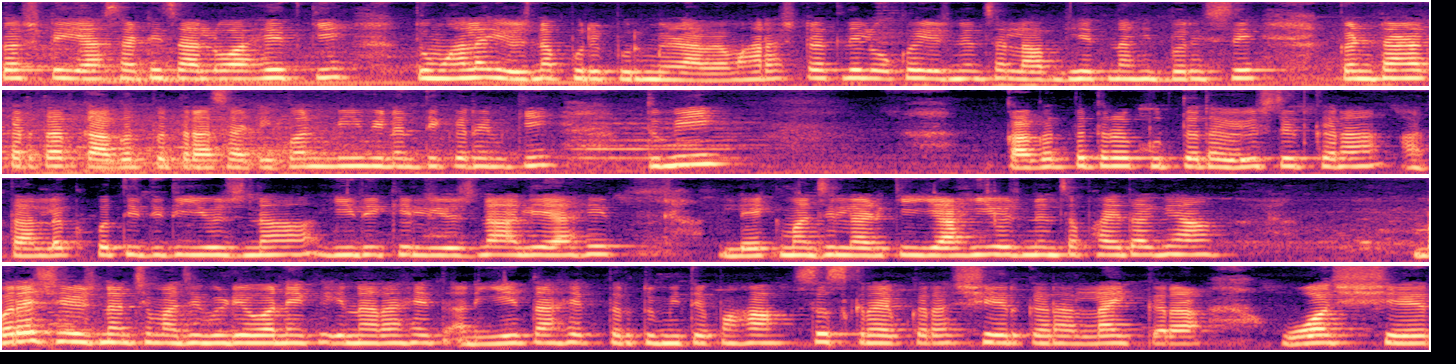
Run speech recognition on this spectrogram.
कष्ट यासाठी चालू आहेत की तुम्हाला योजना पुरेपूर मिळाव्या. महाराष्ट्रातले लोक योजनेचा लाभ घेत नाहीत बरेचसे. कंटाळा करतात कागदपत्रासाठी. पण मी विनंती करेन की तुम्ही कागदपत्र पूर्तता व्यवस्थित करा. आता लखपती दिदी योजना ही देखील योजना आली आहे. लेख माझी लाडकी याही योजनेचा फायदा घ्या. बऱ्याचशा योजनांचे माझे व्हिडिओ अनेक येणार आहेत आणि येत आहेत. तर तुम्ही ते पहा. सबस्क्राईब करा शेअर करा लाईक करा. वॉच शेअर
